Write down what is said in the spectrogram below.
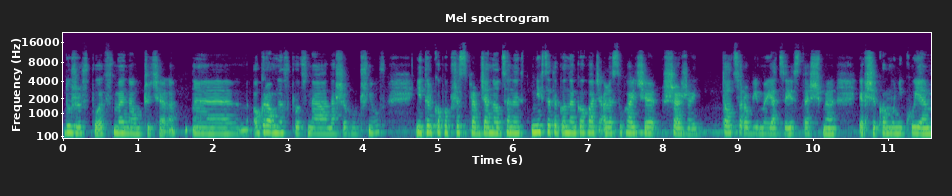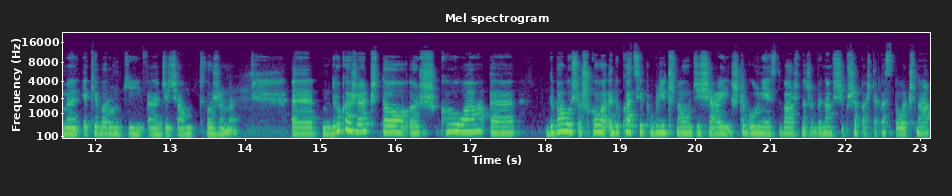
duży wpływ, my nauczyciele, e, ogromny wpływ na naszych uczniów, nie tylko poprzez sprawdziane oceny. Nie chcę tego negować, ale słuchajcie szerzej. To, co robimy, jacy jesteśmy, jak się komunikujemy, jakie warunki e, dzieciom tworzymy. E, druga rzecz to szkoła. Dbałość o szkołę, edukację publiczną dzisiaj szczególnie jest ważne, żeby nam się przepaść taka społeczna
